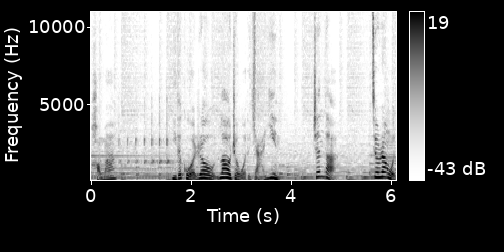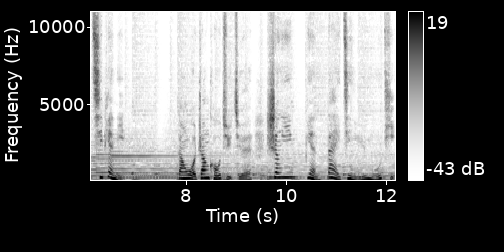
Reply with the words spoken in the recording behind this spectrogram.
好吗？你的果肉烙着我的牙印，真的，就让我欺骗你。当我张口咀嚼，声音便殆尽于母体。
